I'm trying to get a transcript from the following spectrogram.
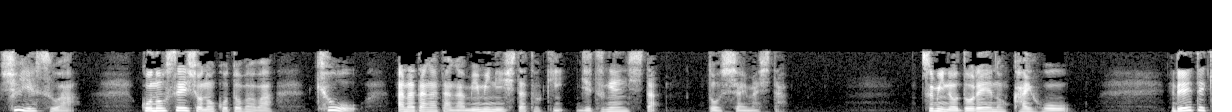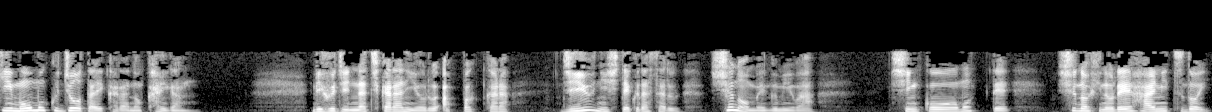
主イエスは、この聖書の言葉は、今日、あなた方が耳にしたとき実現した、とおっしゃいました。罪の奴隷の解放、霊的盲目状態からの海岸、理不尽な力による圧迫から自由にしてくださる主の恵みは、信仰をもって主の日の礼拝に集い、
